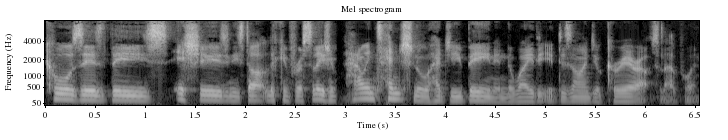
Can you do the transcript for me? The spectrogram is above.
causes these issues, and you start looking for a solution. How intentional had you been in the way that you designed your career up to that point?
